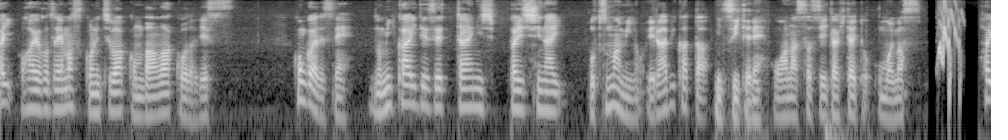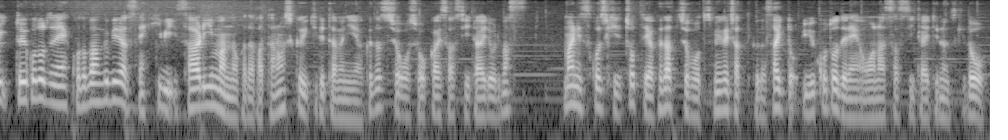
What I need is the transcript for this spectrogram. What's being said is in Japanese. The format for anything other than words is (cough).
はい、おはようございます。こんにちは、こんばんは、コーダです。今回はですね、飲み会で絶対に失敗しないおつまみの選び方についてね、お話しさせていただきたいと思います。はい、ということでね、この番組ではですね、日々サーリーマンの方が楽しく生きるために役立つ情報を紹介させていただいております。前に少し来てちょっと役立つ情報を積み上げちゃってくださいということでね、お話しさせていただいてるんですけど、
